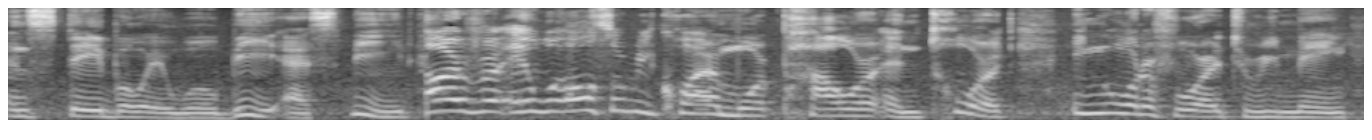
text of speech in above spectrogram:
and stable it will be at speed. However, it will also require more power and torque in order for it to remain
